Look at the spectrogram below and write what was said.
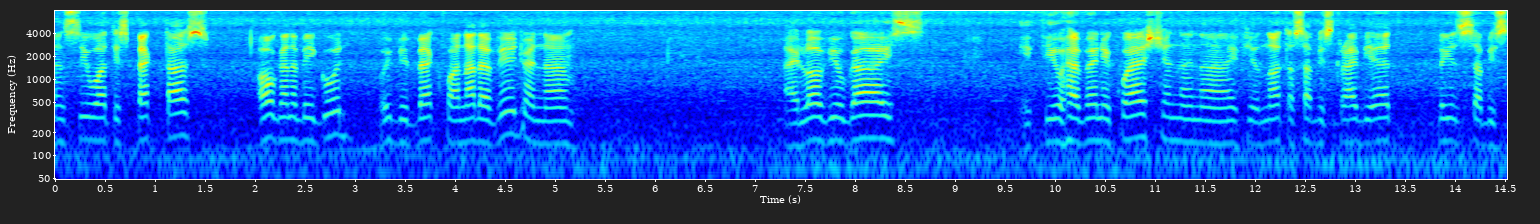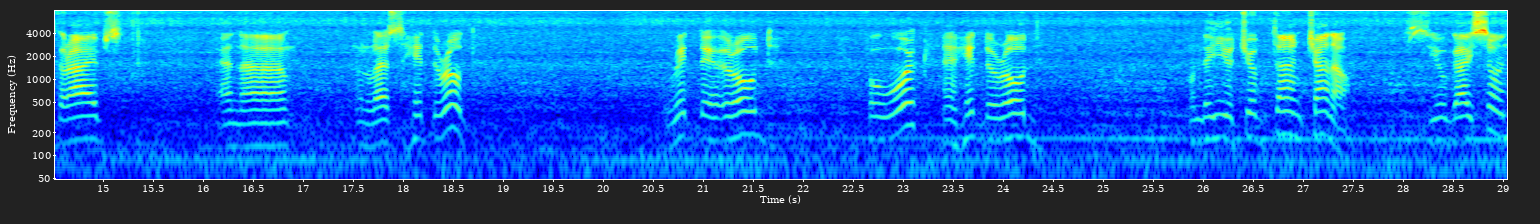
and see what expect us. All gonna be good. We'll be back for another video and um, I love you guys. If you have any question and uh, if you're not a subscribe yet please subscribe. And uh, let's hit the road. Hit the road for work and hit the road on the YouTube channel. See you guys soon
